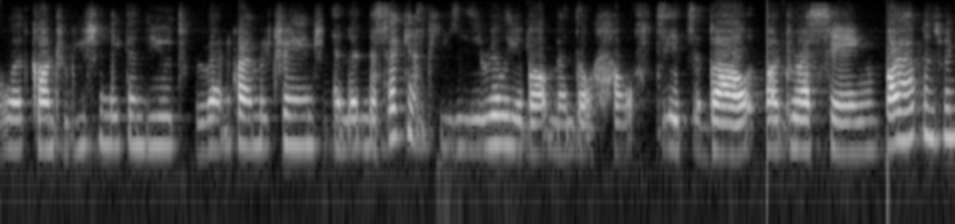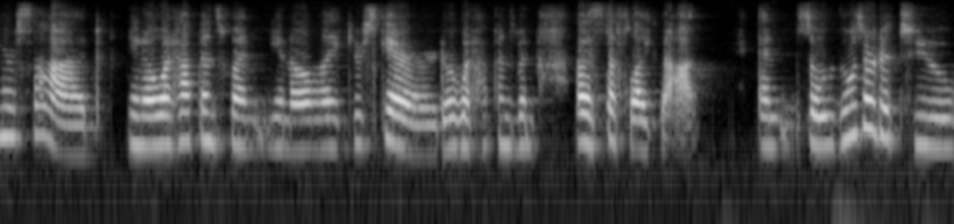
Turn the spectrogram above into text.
what contribution they can do to prevent climate change. And then the second piece is really about mental health. It's about addressing what happens when you're sad, you know, what happens when, you know, like you're scared or what happens when uh, stuff like that. And so those are the two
